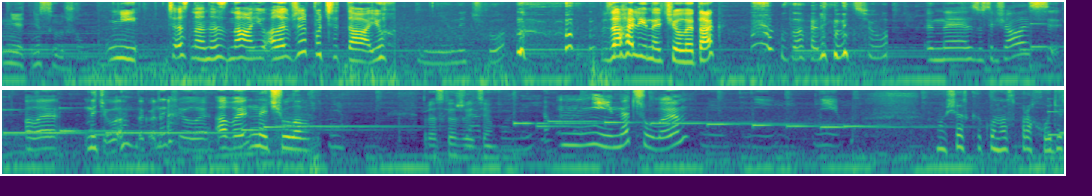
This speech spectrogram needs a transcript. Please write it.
Нет, не слышал. Ні, чесно, не знаю, але вже почитаю. Ні, не чула. Взагалі не чули, так? Взагалі не чула. Не зустрічалась, але не чула. Такого. Не чули. А ви? Не чула. Расскажите. Ні, не чули. Ну, сейчас как у нас проходит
